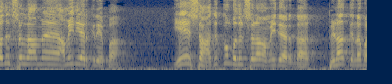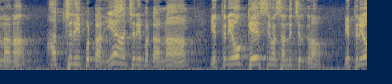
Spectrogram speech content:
பதில் சொல்லாமல் அமைதியாக இருக்கிறியப்பா. இயேசு அதுக்கும் பதில் சொல்லாமல் அமைதியாக இருந்தார். பிலாத்து என்ன பண்ணானா ஆச்சரியப்பட்டான். ஏன் ஆச்சரியப்பட்டான்னா எத்தனையோ கேஸ் இவன் சந்திச்சிருக்கிறான். எத்தனையோ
